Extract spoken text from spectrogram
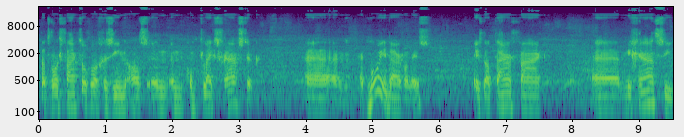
Dat wordt vaak toch wel gezien als een, een complex vraagstuk. Het mooie daarvan is, is dat daar vaak migratie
